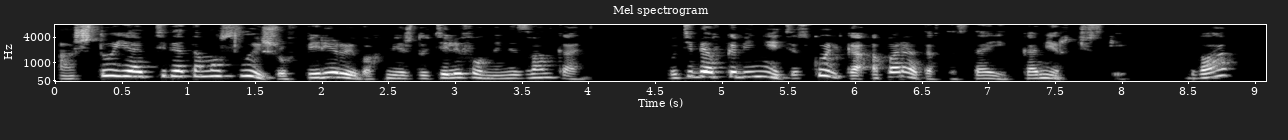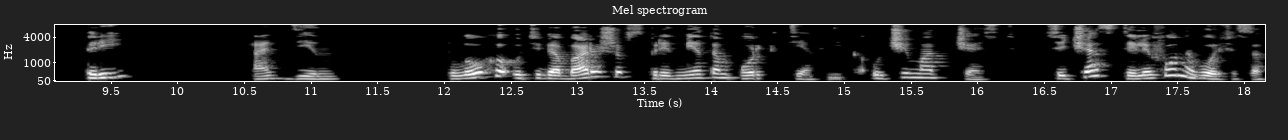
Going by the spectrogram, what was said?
А что я от тебя там услышу в перерывах между телефонными звонками? У тебя в кабинете сколько аппаратов-то стоит коммерческих? Два? Три? Один. Плохо у тебя Барышев с предметом оргтехника. Учи матчасть. Сейчас телефоны в офисах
